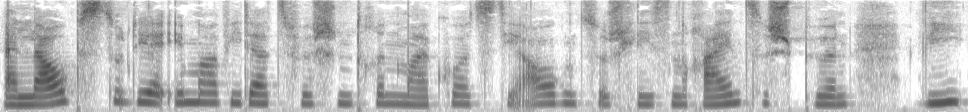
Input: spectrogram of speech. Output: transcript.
erlaubst du dir immer wieder zwischendrin mal kurz die Augen zu schließen, reinzuspüren, wie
